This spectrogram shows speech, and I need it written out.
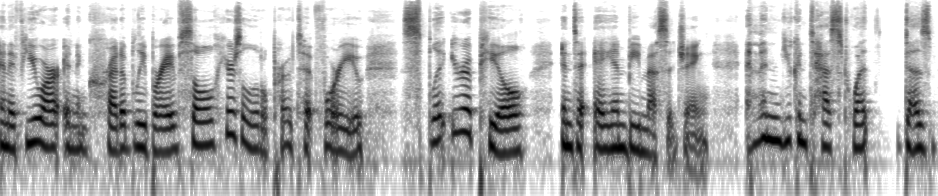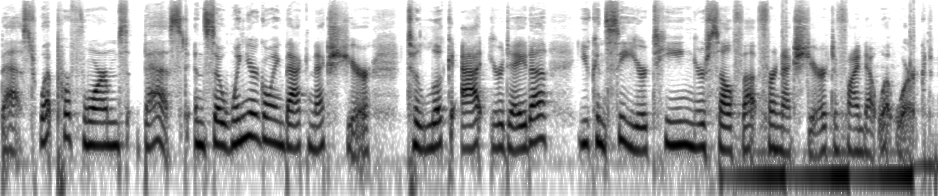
And if you are an incredibly brave soul, here's a little pro tip for you. Split your appeal into A and B messaging. And then you can test what does best, what performs best. And so when you're going back next year to look at your data, you can see you're teeing yourself up for next year to find out what worked.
